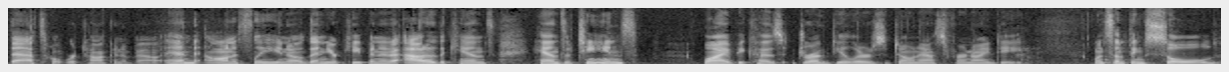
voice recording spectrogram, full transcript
That's what we're talking about. And honestly, you know, then you're keeping it out of the cans, hands of teens. Why? Because drug dealers don't ask for an ID. When something's sold,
